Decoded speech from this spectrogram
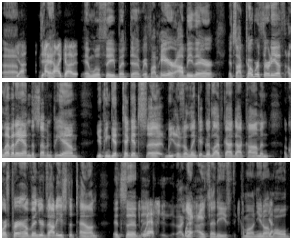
Um, Yeah, I, I got it. and we'll see. But uh, if I'm here, I'll be there. It's October 30th, 11 a.m. to 7 p.m. You can get tickets. Uh, we, there's a link at goodlifeguy.com. And of course, Prairie Hill Vineyards out east of town. It's uh, West. uh, yeah, I said east. Come on, you know I'm Yeah. old.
